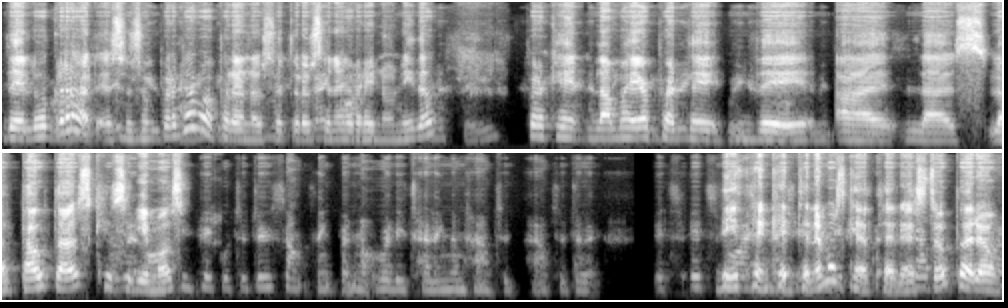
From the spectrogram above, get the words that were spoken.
de lograr. Eso es un problema para nosotros en el Reino Unido porque la mayor parte de las, las pautas que seguimos Dicen que tenemos que hacer esto, pero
